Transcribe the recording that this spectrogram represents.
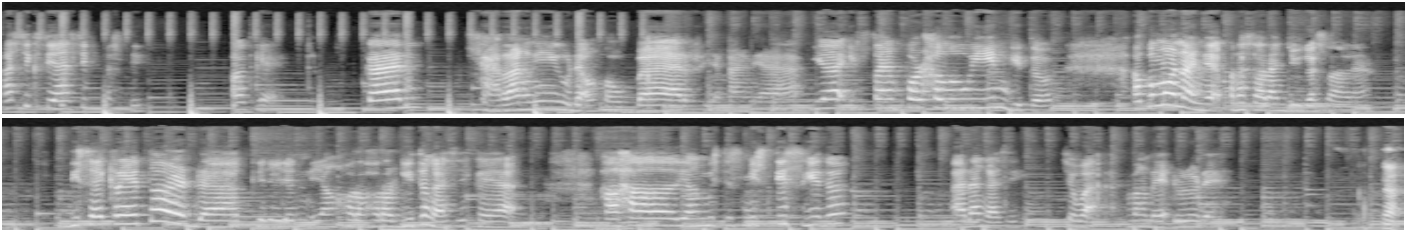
Asik sih asik pasti. Oke, kan sekarang nih udah Oktober ya kan ya. Ya it's time for Halloween gitu. Aku mau nanya penasaran juga soalnya. Di sekre itu ada kejadian yang horor-horor gitu nggak sih kayak hal-hal yang mistis-mistis gitu? Ada nggak sih? Coba Bang Dayat dulu deh. Nah,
